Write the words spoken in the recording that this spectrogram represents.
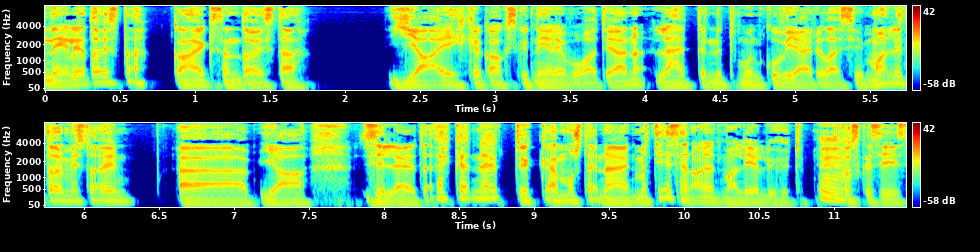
14, 18 ja ehkä 24-vuotiaana lähettänyt mun kuvia erilaisiin mallitoimistoihin. Ää, ja silleen, että ehkä ne tykkää musta näin. Mä tiesin aina, että mä oon liian lyhyt. Mm. Koska siis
